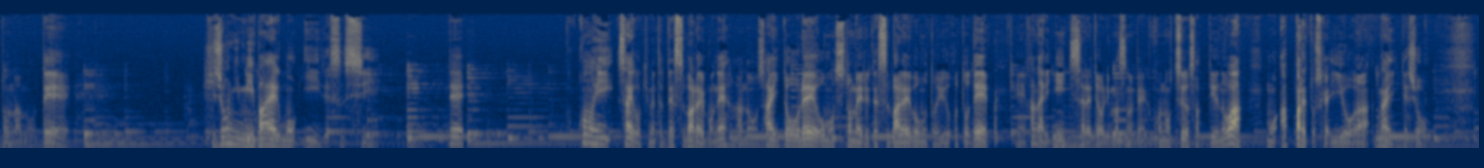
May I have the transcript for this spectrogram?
トなので非常に見栄えもいいですし。でこの日最後決めたデスバレーもねあの斎藤麗をも仕留めるデスバレーボムということで、えー、かなり認知されておりますのでこの強さっていうのはもうあっぱれとしか言いようがないでしょう。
